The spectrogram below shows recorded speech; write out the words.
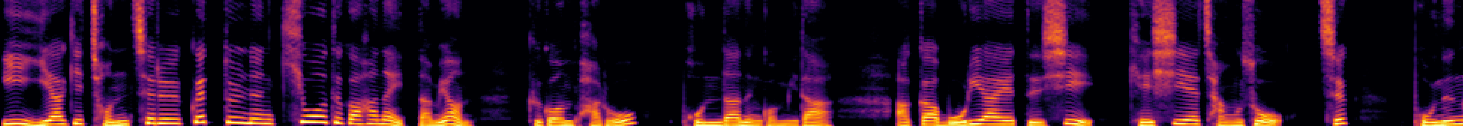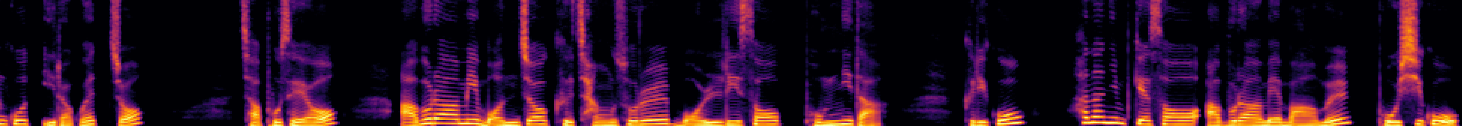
이 이야기 전체를 꿰뚫는 키워드가 하나 있다면 그건 바로 본다는 겁니다. 아까 모리아의 뜻이 계시의 장소, 즉 보는 곳이라고 했죠. 자, 보세요. 아브라함이 먼저 그 장소를 멀리서 봅니다. 그리고 하나님께서 아브라함의 마음을 보시고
